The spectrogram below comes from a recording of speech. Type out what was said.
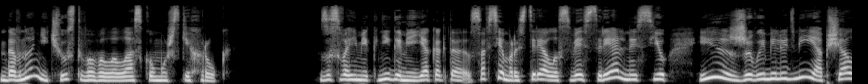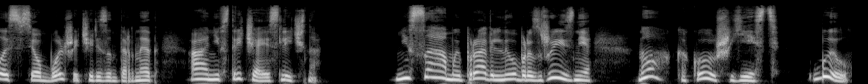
давно не чувствовало ласку мужских рук. За своими книгами я как-то совсем растеряла связь с реальностью и с живыми людьми общалась все больше через интернет, а не встречаясь лично. Не самый правильный образ жизни, но какой уж есть. Был.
